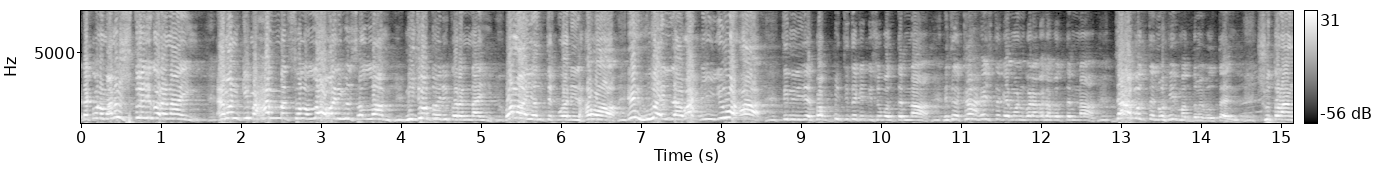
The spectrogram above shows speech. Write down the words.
এটা কোনো মানুষ তৈরি করে নাই। এমনকি মুহাম্মদ ওয়াসাল্লাম নিজেও তৈরি করেন নাই। ওমা ইয়ান্তিকু হাওয়া, ইন হুয়া ইল্লা ইউহা। তিনি নিজের প্রবৃত্তি থেকে কিছু বলতেন না, নিজের খাহেশ থেকে মন করা কথা বলতেন না, যা বলতেন ওহির মাধ্যমে বলতেন। সুতরাং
